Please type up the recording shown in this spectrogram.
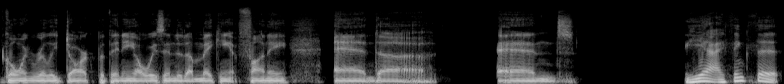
going really dark, but then he always ended up making it funny. And, uh, and yeah, I think that,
